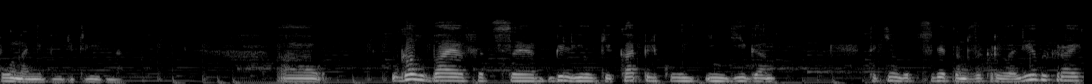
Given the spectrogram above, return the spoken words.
фона не будет видно. Голубая ФЦ, белилки, капельку индиго. Таким вот цветом закрыла левый край.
